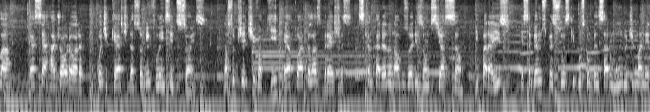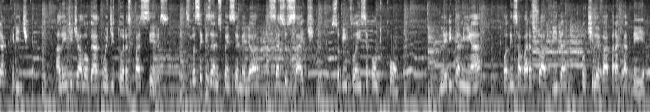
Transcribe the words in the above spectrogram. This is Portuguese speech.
Olá, essa é a Rádio Aurora, o podcast da Sob Influência Edições. Nosso objetivo aqui é atuar pelas brechas, escancarando novos horizontes de ação. E para isso, recebemos pessoas que buscam pensar o mundo de maneira crítica, além de dialogar com editoras parceiras. Se você quiser nos conhecer melhor, acesse o site sobinfluência.com. Ler e caminhar podem salvar a sua vida ou te levar para a cadeia.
